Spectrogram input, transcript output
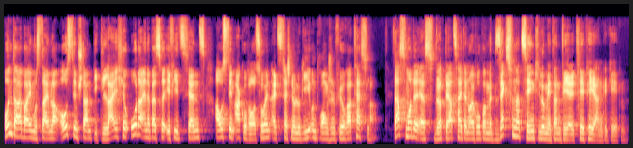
Und dabei muss Daimler aus dem Stand die gleiche oder eine bessere Effizienz aus dem Akku rausholen als Technologie- und Branchenführer Tesla. Das Model S wird derzeit in Europa mit 610 Kilometern WLTP angegeben.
